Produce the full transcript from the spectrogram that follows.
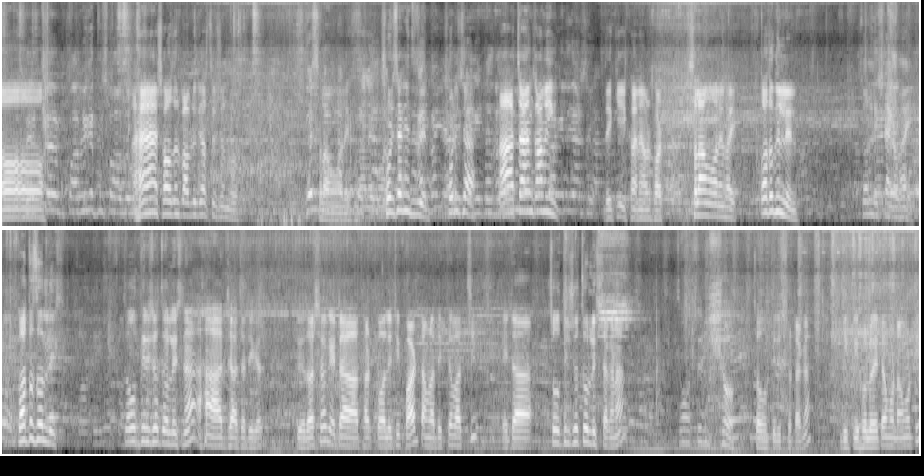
ও হ্যাঁ সহজন পাবলিক আসতে শুনব। আসসালামু আলাইকুম। সরিষা কিনতে দিন সরিষা? আচ্ছা আই এম কামিং দেখি এখানে আমার সালাম আলাইকুম ভাই। কত কিনলেন? চল্লিশ টাকা ভাই। কত চল্লিশ? চৌত্রিশশো চল্লিশ না? আচ্ছা আচ্ছা ঠিক আছে। প্রিয় দর্শক এটা থার্ড কোয়ালিটি পার্ট আমরা দেখতে পাচ্ছি। এটা চৌত্রিশশো চল্লিশ টাকা না? চৌত্রিশশো। চৌত্রিশশো টাকা। বিক্রি হলো এটা মোটামুটি।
